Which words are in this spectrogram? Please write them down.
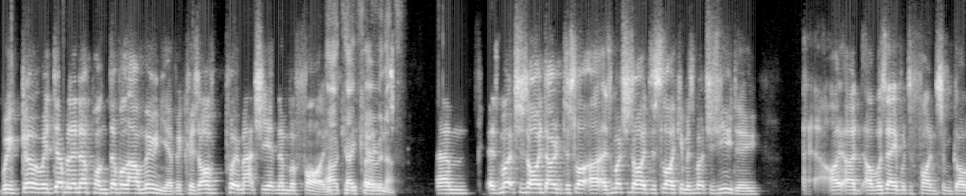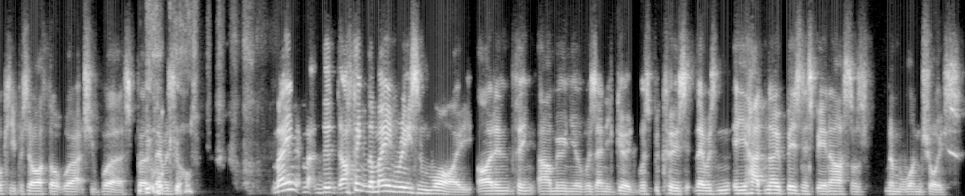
we go we're doubling up on double Almunia because I've put him actually at number five. Okay, fair enough. Um, as much as I don't dislike, uh, as much as I dislike him as much as you do, I, I I was able to find some goalkeepers who I thought were actually worse. But there oh was God. main. The, I think the main reason why I didn't think Almunia was any good was because there was he had no business being Arsenal's number one choice.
